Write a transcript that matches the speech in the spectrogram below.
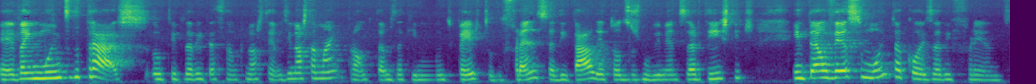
É, vem muito de trás o tipo de habitação que nós temos. E nós também, pronto, estamos aqui muito perto de França, de Itália, todos os movimentos artísticos, então vê-se muita coisa diferente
